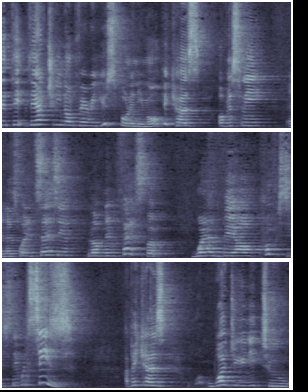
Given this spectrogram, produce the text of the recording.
they, they, they're actually not very useful anymore because obviously, and that's what it says here, love never fades, but where there are prophecies, they will cease. Because what do you need to,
